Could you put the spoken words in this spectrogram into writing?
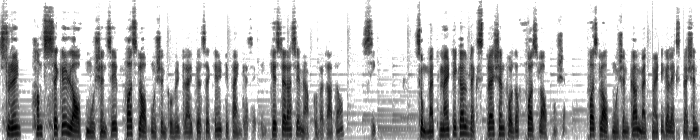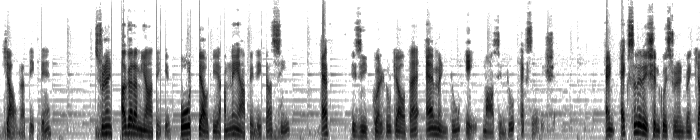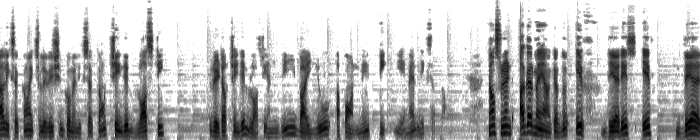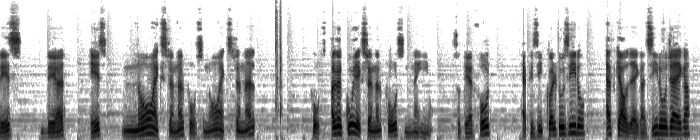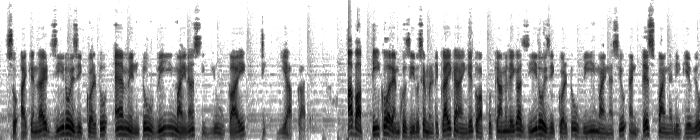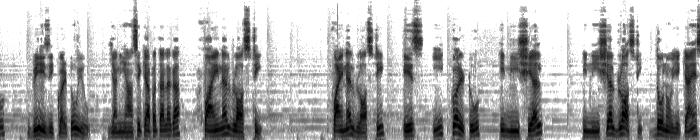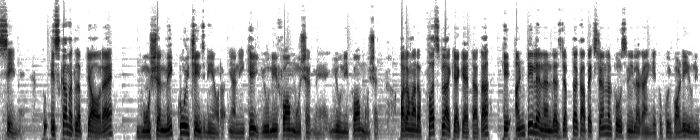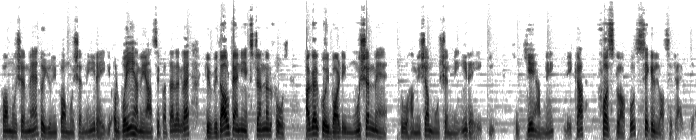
Student हम second law of motion से first law of motion को भी ड्राइव कर सकते हैं डिफाइन कर सकते हैं। किस तरह से मैं आपको बताता हूँ? See so mathematical expression for the first law of motion first law of motion का मैथमेटिकल एक्सप्रेशन क्या होगा? देखते हैं। स्टूडेंट अगर हम यहाँ देखें फोर्स क्या होती है? हमने यहाँ पे देखा see F is equal to क्या होता है? M into A mass into acceleration and acceleration को स्टूडेंट मैं क्या लिख सकता हूँ? एक्सेलरेशन को मैं लिख सकता हूँ change in velocity rate of change in velocity यानी v बाई यू अपॉन में t, ये मैं लिख सकता हूँ। नाउ स्टूडेंट अगर मैं यहाँ कर दूँ if there is if there is there is no external force no external force अगर कोई एक्सटर्नल फोर्स नहीं हो so therefore F is equal to zero F क्या हो जाएगा? ज़ीरो हो जाएगा। So I can write zero is equal to M into V minus U by T ये आपका आ जाएगा अब आप टी को और एम को ज़ीरो से मल्टीप्लाई कराएँगे तो आपको क्या मिलेगा? Zero is equal to V minus U and this finally give you V is equal to U यानी यहाँ से क्या पता लगा? Final velocity final velocity is equal to initial initial velocity दोनों ये क्या है? सेम है। तो इसका मतलब क्या हो रहा है? मोशन में कोई चेंज नहीं हो रहा। यानी कि यूनिफॉर्म मोशन में है। यूनिफॉर्म मोशन और हमारा फ़र्स्ट ला क्या कहता था कि अनटिल एंड जब तक आप एक्सटर्नल फोर्स नहीं लगाएँगे तो कोई बॉडी यूनिफॉर्म मोशन में है तो यूनिफॉर्म मोशन में ही रहेगी। और वही हमें यहाँ से पता लग रहा है कि विदाउट एनी एक्सटर्नल फोर्स अगर कोई बॉडी मोशन में है तो वो हमेशा मोशन में ही रहेगी। तो ये हमने देखा फ़र्स्ट लॉ को सेकेंड लॉ से ड्राइव किया।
